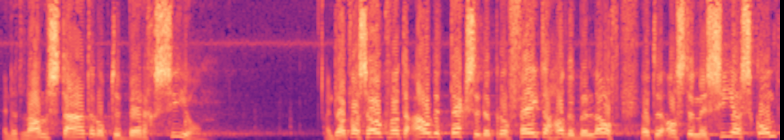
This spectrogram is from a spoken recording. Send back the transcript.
En het lam staat er op de berg Sion. En dat was ook wat de oude teksten, de profeten hadden beloofd. Dat als de Messias komt,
